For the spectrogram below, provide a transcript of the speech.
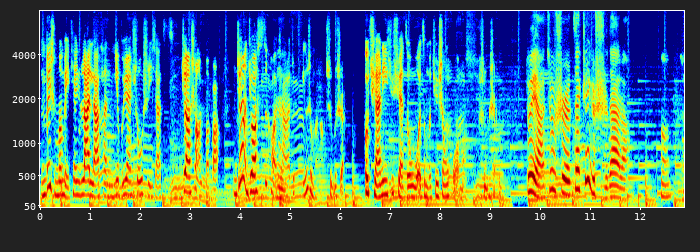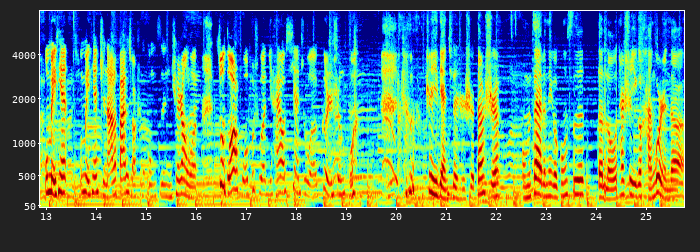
你为什么每天就邋里邋遢，你也不愿意收拾一下自己，这样上什么班？你这样你就要思考一下了，就凭什么呢？是不是有权利去选择我怎么去生活吗？是不是？对呀，就是在这个时代了。嗯，我每天我每天只拿了八个小时的工资，你却让我做多少活不说，你还要限制我个人生活。这一点确实是，当时我们在的那个公司的楼，它是一个韩国人的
